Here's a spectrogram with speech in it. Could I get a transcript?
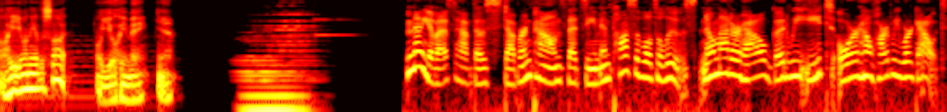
I'll hear you on the other side. Or you'll hear me. Yeah. Many of us have those stubborn pounds that seem impossible to lose, no matter how good we eat or how hard we work out.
